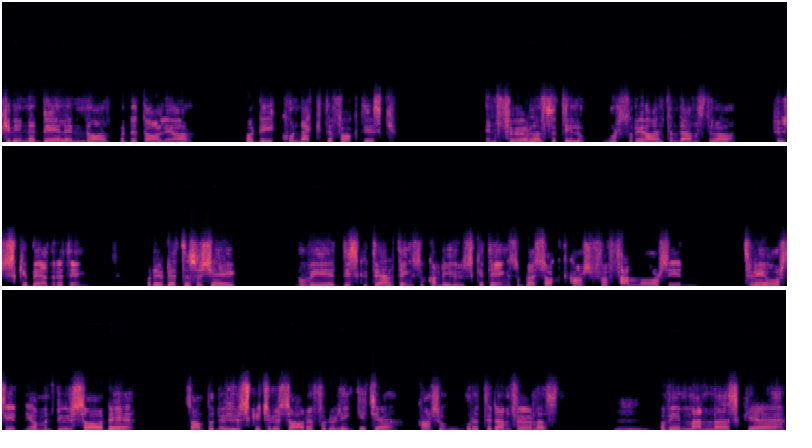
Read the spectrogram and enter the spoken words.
kvinner deler enormt med detaljer, og de connecter faktisk en følelse til ord, så de har en tendens til å huske bedre ting. Og det er jo dette som skjer når vi diskuterer ting, så kan de huske ting som ble sagt kanskje for fem år siden, tre år siden. Ja, men du sa det. Sant? Og du husker ikke du sa det, for du linker ikke kanskje ordet til den følelsen. Mm. Og vi mennesker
